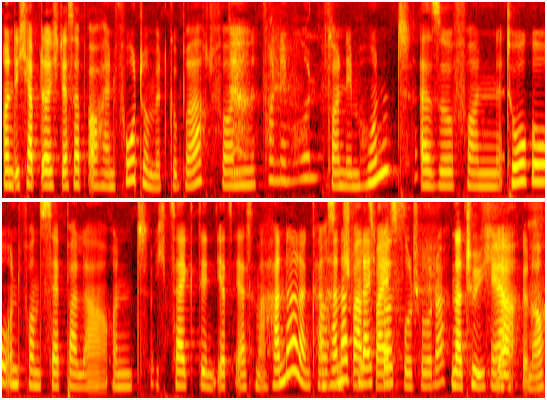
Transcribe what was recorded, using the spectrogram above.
Und ich habe euch deshalb auch ein Foto mitgebracht von, Von dem Hund. von dem Hund, also von Togo und von Seppala. Und ich zeige den jetzt erstmal Hanna, dann kann Aus Hanna vielleicht was. Schwarz-Weiß-Foto, oder? Natürlich, ja. Ja. genau.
